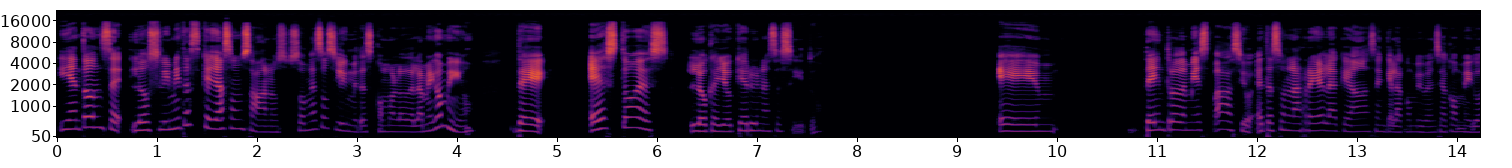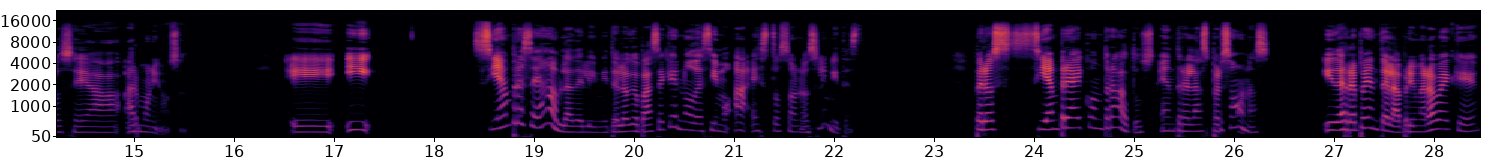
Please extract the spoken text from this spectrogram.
Y entonces, los límites que ya son sanos son esos límites, como lo del amigo mío, de esto es lo que yo quiero y necesito. Em, dentro de mi espacio, estas son las reglas que hacen que la convivencia conmigo sea armoniosa. Eh, y siempre se habla de límites. Lo que pasa es que no decimos, ah, estos son los límites. Pero siempre hay contratos entre las personas. Y de repente, la primera vez que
